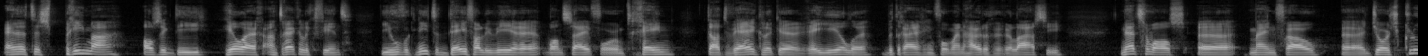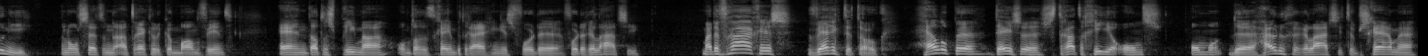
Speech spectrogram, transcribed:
En het is prima als ik die heel erg aantrekkelijk vind. Die hoef ik niet te devalueren, want zij vormt geen daadwerkelijke, reële bedreiging voor mijn huidige relatie. Net zoals uh, mijn vrouw uh, George Clooney een ontzettend aantrekkelijke man vindt. En dat is prima, omdat het geen bedreiging is voor de, voor de relatie. Maar de vraag is, werkt het ook? Helpen deze strategieën ons om de huidige relatie te beschermen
